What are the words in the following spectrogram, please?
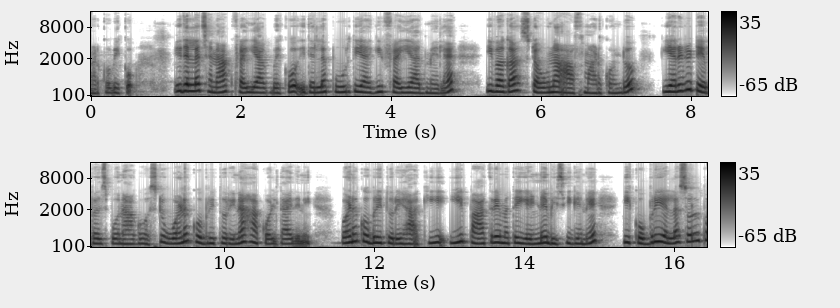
ಮಾಡ್ಕೋಬೇಕು. ಇದೆಲ್ಲ ಚೆನ್ನಾಗಿ ಫ್ರೈ ಆಗಬೇಕು. ಇದೆಲ್ಲ ಪೂರ್ತಿಯಾಗಿ ಫ್ರೈ ಆದಮೇಲೆ ಇವಾಗ ಸ್ಟೌವ್ನ ಆಫ್ ಮಾಡಿಕೊಂಡು ಎರಡು ಟೇಬಲ್ ಸ್ಪೂನ್ ಆಗುವಷ್ಟು ಒಣ ಕೊಬ್ಬರಿ ತುರಿನ ಹಾಕ್ಕೊಳ್ತಾ ಇದ್ದೀನಿ. ಒಣ ಕೊಬ್ಬರಿ ತುರಿ ಹಾಕಿ ಈ ಪಾತ್ರೆ ಮತ್ತು ಎಣ್ಣೆ ಬಿಸಿಗೆನೆ ಈ ಕೊಬ್ಬರಿ ಎಲ್ಲ ಸ್ವಲ್ಪ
